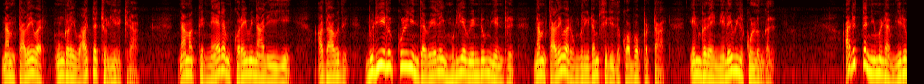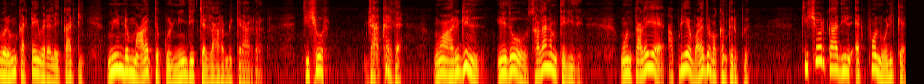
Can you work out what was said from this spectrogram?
நம் தலைவர் உங்களை வாழ்த்தச் சொல்லியிருக்கிறார். நமக்கு நேரம் குறைவினாலேயே அதாவது விடியலுக்குள் இந்த வேலை முடிய வேண்டும் என்று நம் தலைவர் உங்களிடம் சிறிது கோபப்பட்டார் என்பதை நினைவில் கொள்ளுங்கள். அடுத்த நிமிடம் இருவரும் கட்டை விரலை காட்டி மீண்டும் ஆழத்துக்குள் நீந்திச் செல்ல ஆரம்பிக்கிறார்கள். கிஷோர் ஜாக்கிரதை. உன் அருகில் ஏதோ சலனம் தெரியுது. உன் தலையை அப்படியே வலது பக்கம் திருப்பு. கிஷோர் காதில் ஹெட்ஃபோன் ஒலிக்க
